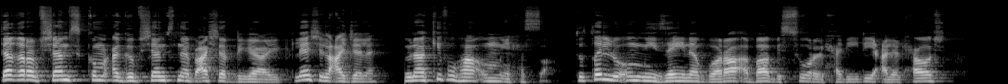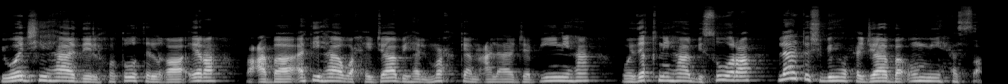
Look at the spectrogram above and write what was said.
تغرب شمسكم عقب شمسنا بعشر دقايق ليش العجلة؟ تناكفها أمي حصة. تطل أمي زينب وراء باب السور الحديدي على الحوش بوجه هذه الخطوط الغائرة وعباءتها وحجابها المحكم على جبينها وذقنها بصورة لا تشبه حجاب أمي حصة.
